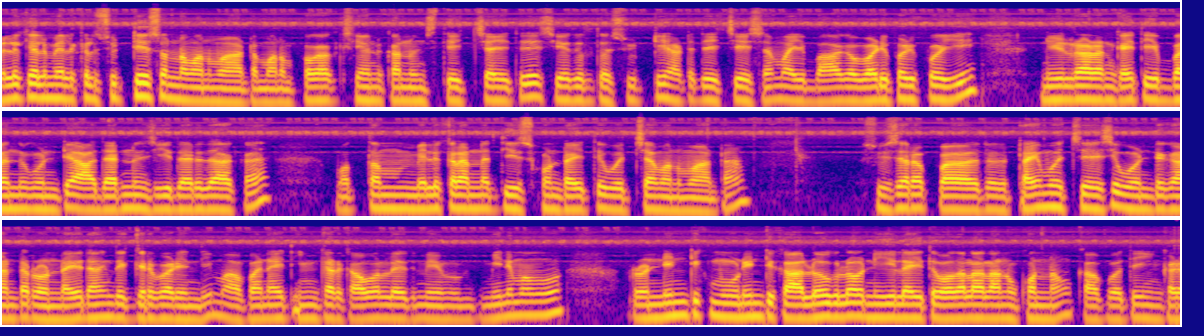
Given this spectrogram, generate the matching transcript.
మెలికలు మెలికలు చుట్టేసి ఉన్నాం అనమాట మనం పొగాకు చేనుక నుంచి తెచ్చి అయితే చేతులతో చుట్టి అట్ట తెచ్చేసాం. అవి బాగా వడిపడిపోయి నీళ్ళు రావడానికి అయితే ఇబ్బందిగా ఉంటే ఆ దారి నుంచి ఈ దారి దాకా మొత్తం మెలికలన్నీ తీసుకుంటూ అయితే వచ్చామన్నమాట. చూసారా? ప టైం వచ్చేసి ఒంటి గంట రెండు అయ్యడానికి దగ్గర పడింది. మా పని అయితే ఇంకా అవ్వలేదు. మేము మినిమము రెండింటికి మూడింటికి ఆ లోగులో నీళ్ళు అయితే వదలాలనుకున్నాం. కాకపోతే ఇంకా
